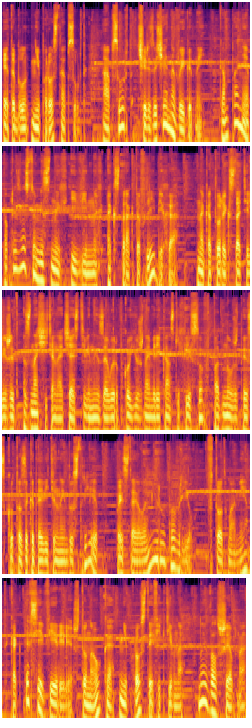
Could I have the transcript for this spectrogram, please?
Это был не просто абсурд, а абсурд чрезвычайно выгодный. Компания по производству мясных и винных экстрактов Либиха на которой, кстати, лежит значительная часть вины за вырубку южноамериканских лесов под нужды скотозаготовительной индустрии, представила миру Паврил в тот момент, когда все верили, что наука не просто эффективна, но и волшебна,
